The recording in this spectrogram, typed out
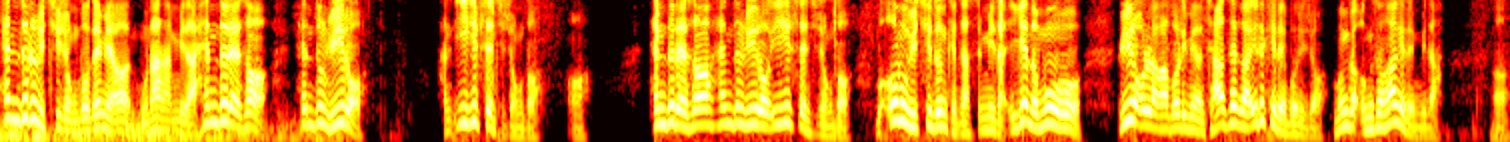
핸들 위치 정도 되면 무난합니다 핸들에서 핸들 위로 한 20cm 정도 어. 핸들에서 핸들 위로 20cm 정도 뭐 어느 위치든 괜찮습니다 이게 너무 위로 올라가 버리면 자세가 이렇게 돼 버리죠 뭔가 엉성하게 됩니다 어.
